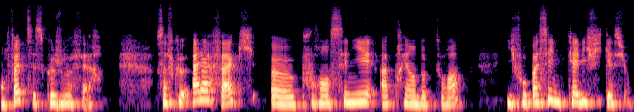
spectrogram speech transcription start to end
en fait, c'est ce que je veux faire». Sauf qu'à la fac, heu, pour enseigner après un doctorat, il faut passer une qualification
